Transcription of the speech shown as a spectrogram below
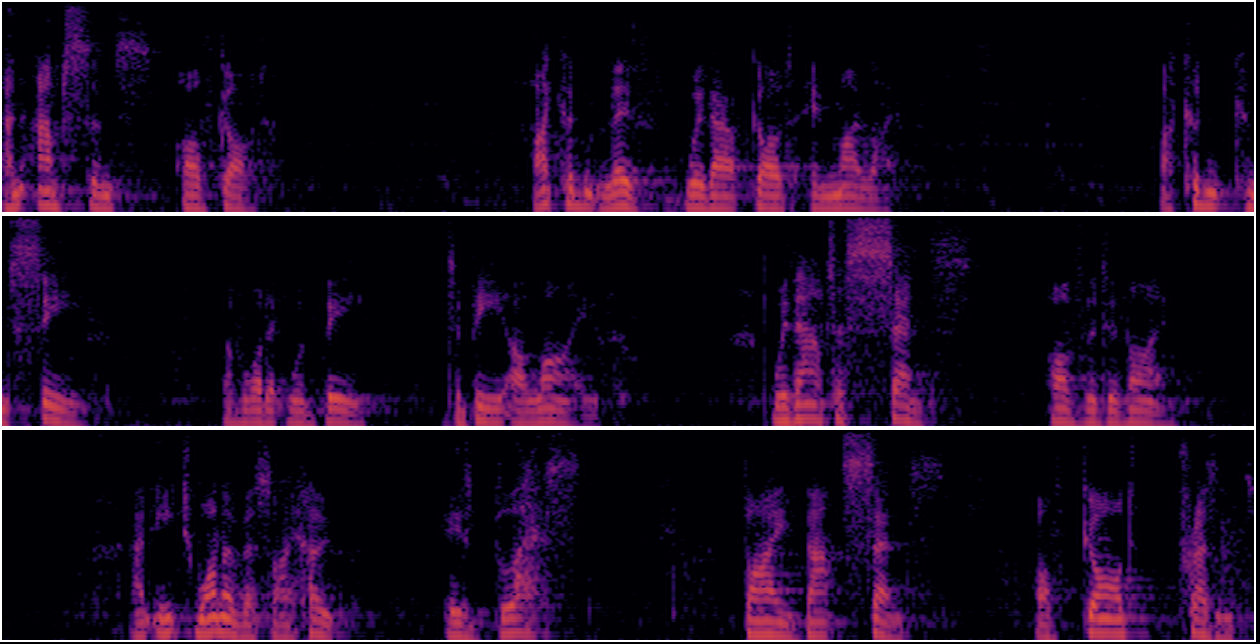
an absence of God. I couldn't live without God in my life. I couldn't conceive of what it would be to be alive without a sense of the divine. And each one of us, I hope, is blessed by that sense of God present.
